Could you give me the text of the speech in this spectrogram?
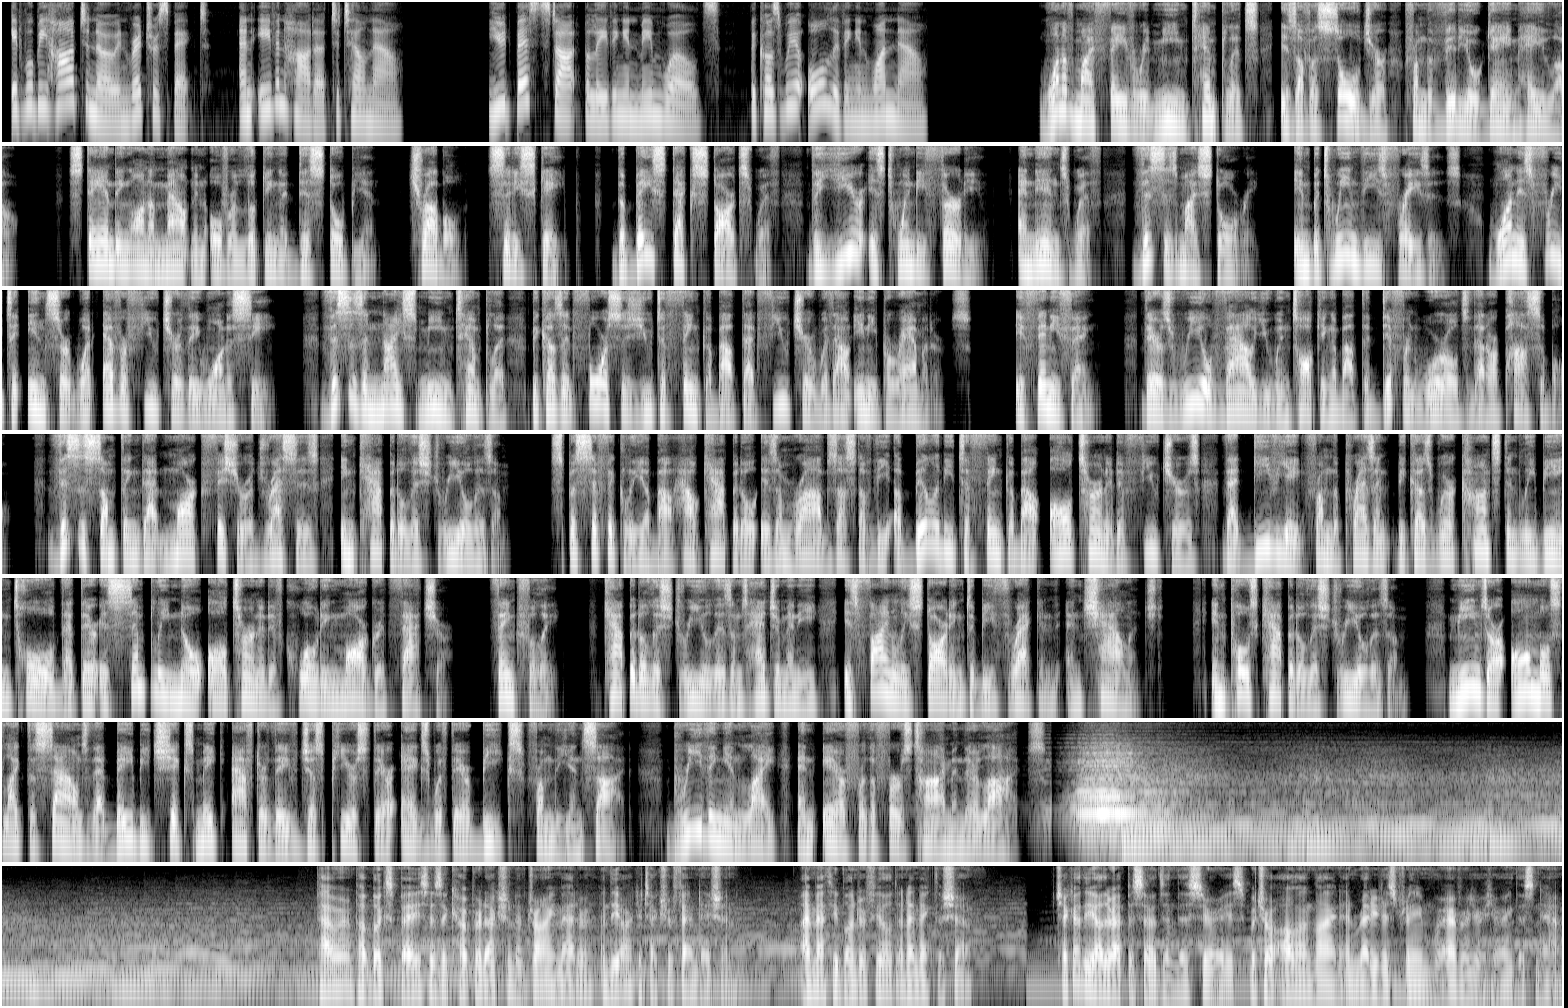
It will be hard to know in retrospect, and even harder to tell now. You'd best start believing in meme worlds, because we're all living in one now. One of my favorite meme templates is of a soldier from the video game Halo, standing on a mountain overlooking a dystopian, troubled cityscape. The base text starts with, The year is 2030, and ends with, This is my story. In between these phrases, one is free to insert whatever future they want to see. This is a nice meme template because it forces you to think about that future without any parameters. If anything, there's real value in talking about the different worlds that are possible. This is something that Mark Fisher addresses in Capitalist Realism specifically about how capitalism robs us of the ability to think about alternative futures that deviate from the present because we're constantly being told that there is simply no alternative, quoting Margaret Thatcher. Thankfully, capitalist realism's hegemony is finally starting to be threatened and challenged. In post capitalist realism, Memes are almost like the sounds that baby chicks make after they've just pierced their eggs with their beaks from the inside, breathing in light and air for the first time in their lives. Power and Public Space is a co production of Drawing Matter and the Architecture Foundation. I'm Matthew Blunderfield, and I make the show. Check out the other episodes in this series, which are all online and ready to stream wherever you're hearing this now.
